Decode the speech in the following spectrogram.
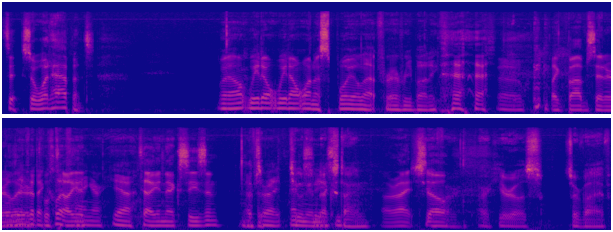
So, so what happens? Well, we don't we don't want to spoil that for everybody. So Like Bob said earlier, we'll earlier, leave it a we'll tell you cliffhanger. Yeah, tell you next season. that's right. Tune in next time. All right. See So our, our heroes survive.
